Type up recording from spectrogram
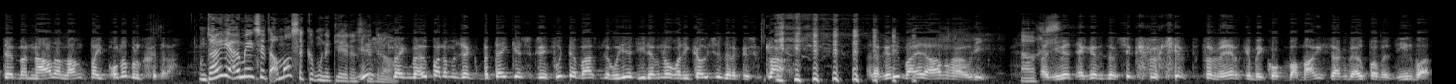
terminale langpyp onderbroek gedra. Onthou jy ou mense het almal sulke onderklere Yes, gedra. like my oupa dan moet ek partykeer as ek sy voete was, dan hoor jy die ding nog aan die kouse druk is klaar. en ek het nie baie daarvan gehou nie. Ag. Jy weet ek het dit nou seker verkeerd verwerk in my kop, maar maak nie saak my oupa was dierbaar.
